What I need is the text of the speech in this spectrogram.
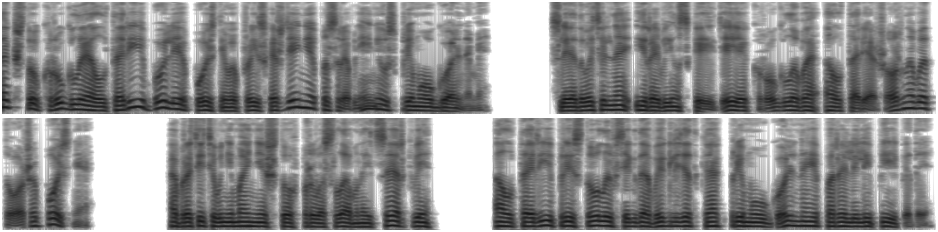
так что круглые алтари более позднего происхождения по сравнению с прямоугольными. Следовательно, и равинская идея круглого алтаря жорного тоже поздняя. Обратите внимание, что в православной церкви алтари престолы всегда выглядят как прямоугольные параллелепипеды,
